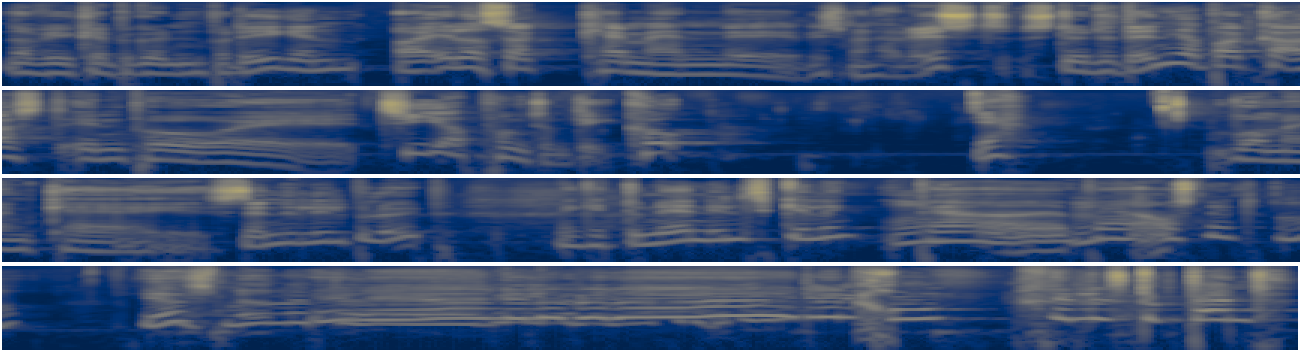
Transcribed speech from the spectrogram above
når vi kan begynde på det igen. Og ellers så kan man, øh, hvis man har lyst, støtte den her podcast ind på øh, tier.dk, Ja, hvor man kan øh, sende et lille beløb. man kan donere en lille skilling mm. per, øh, per afsnit. Mm. Yes, med lidt, en, øh, en lille, bitte, en lille kron, en lille stykke pant.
